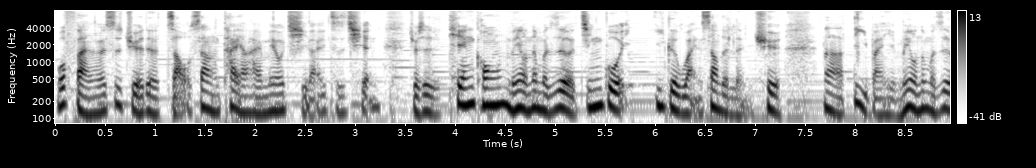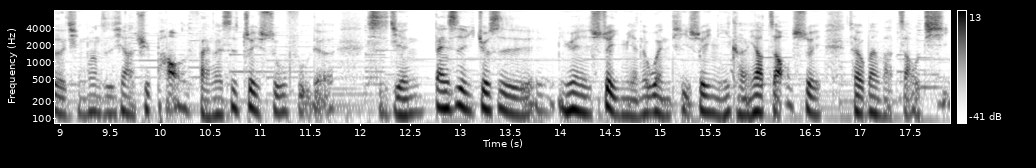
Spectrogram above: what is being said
我反而是觉得早上太阳还没有起来之前，就是天空没有那么热，经过一个晚上的冷却，那地板也没有那么热的情况之下去跑，反而是最舒服的时间。但是就是因为睡眠的问题，所以你可能要早睡才有办法早起。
